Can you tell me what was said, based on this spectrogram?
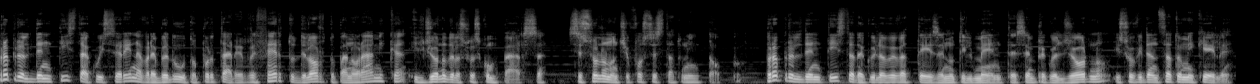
Proprio il dentista a cui Serena avrebbe dovuto portare il referto dell'orto panoramica il giorno della sua scomparsa, se solo non ci fosse stato un intoppo. Proprio il dentista da cui lo aveva attesa inutilmente, sempre quel giorno, il suo fidanzato Michele,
